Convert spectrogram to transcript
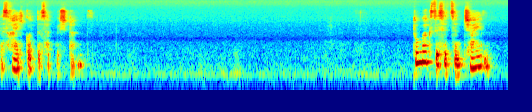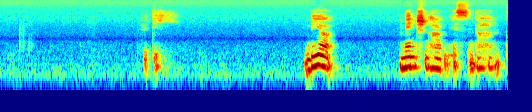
das Reich Gottes hat Bestand. Du magst es jetzt entscheiden. Für dich. Wir Menschen haben es in der Hand.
